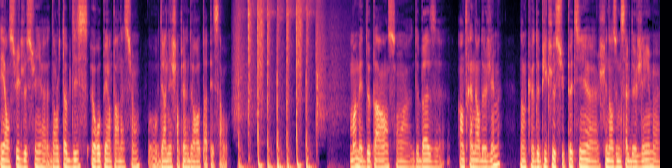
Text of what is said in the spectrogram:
Et ensuite, je suis dans le top 10 européen par nation au dernier championnat d'Europe à Pesaro. Moi, mes deux parents sont euh, de base euh, entraîneurs de gym. Donc euh, depuis que je suis petit, je suis dans une salle de gym.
